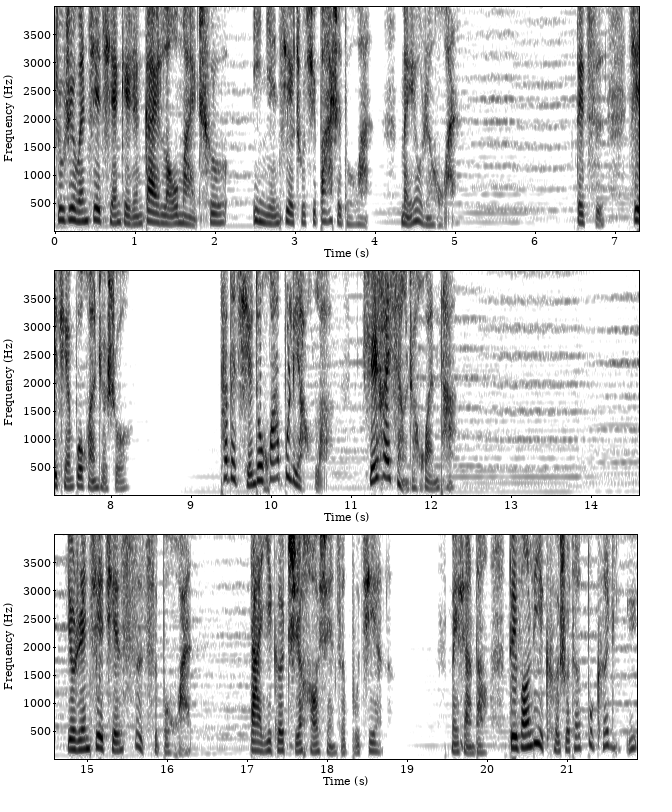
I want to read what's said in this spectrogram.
朱之文借钱给人盖楼、买车，一年借出去八十多万，没有人还。对此，借钱不还者说：“他的钱都花不了了，谁还想着还他？”有人借钱四次不还，大衣哥只好选择不借了。没想到对方立刻说他不可理喻。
